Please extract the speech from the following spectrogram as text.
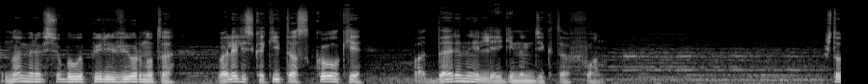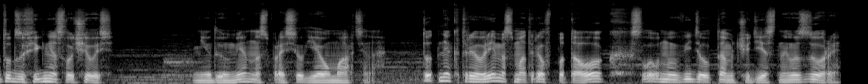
В номере все было перевернуто, валялись какие-то осколки, подаренный Легиным диктофон. Что тут за фигня случилась? Недоуменно спросил я у Мартина. Тот некоторое время смотрел в потолок, словно увидел там чудесные узоры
